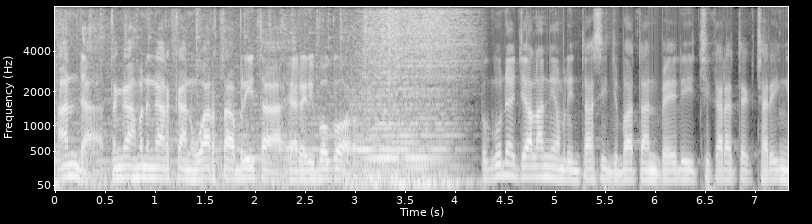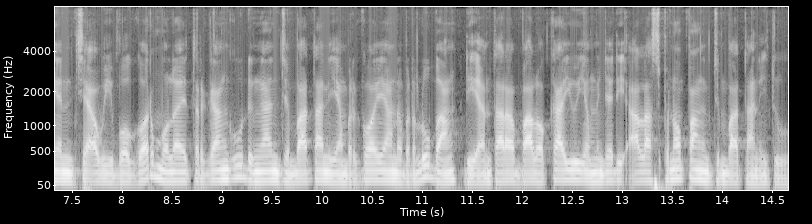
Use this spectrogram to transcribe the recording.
Anda tengah mendengarkan Warta Berita RRI Bogor. Pengguna jalan yang melintasi jembatan Beli Cikaretek Caringin Ciawi Bogor mulai terganggu dengan jembatan yang bergoyang dan berlubang di antara balok kayu yang menjadi alas penopang jembatan itu.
